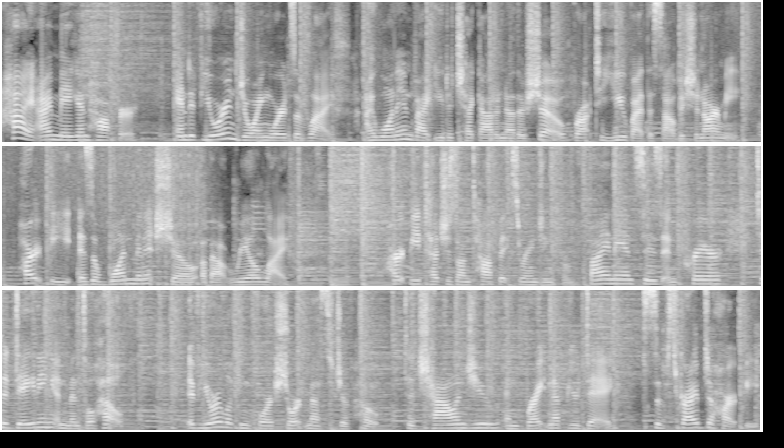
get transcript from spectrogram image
Hi, I'm Megan Hoffer. And if you're enjoying Words of Life, I want to invite you to check out another show brought to you by the Salvation Army. Heartbeat is a one minute show about real life. Heartbeat touches on topics ranging from finances and prayer to dating and mental health. If you're looking for a short message of hope to challenge you and brighten up your day, subscribe to Heartbeat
